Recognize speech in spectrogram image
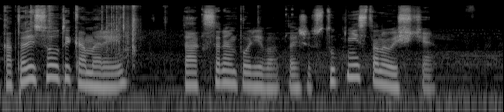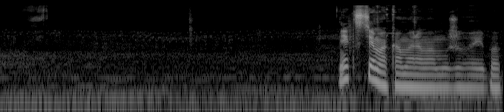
Tak a tady jsou ty kamery. Tak se jdem podívat. Takže vstupní stanoviště. Jak s těma kamerama můžu hejbat?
